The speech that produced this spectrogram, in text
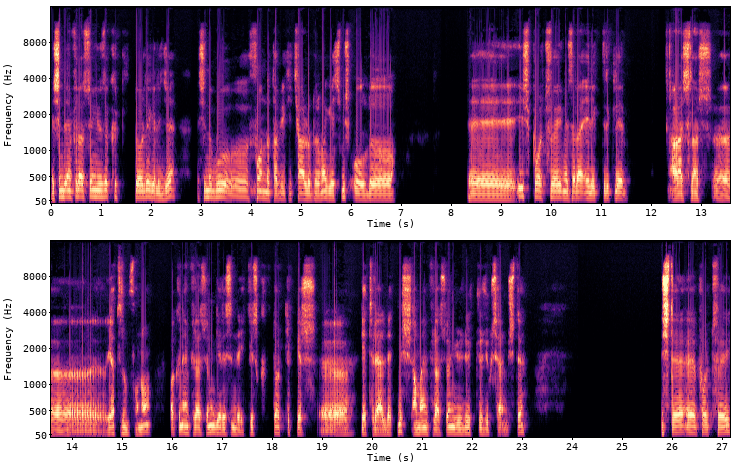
E şimdi enflasyon %44'e gelince e şimdi bu e, fon da tabii ki karlı duruma geçmiş oldu. Ee, iş portföy mesela elektrikli araçlar e, yatırım fonu bakın enflasyonun gerisinde 244'lük bir e, getiri elde etmiş ama enflasyon %300 yükselmişti. İşte e, portföy,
